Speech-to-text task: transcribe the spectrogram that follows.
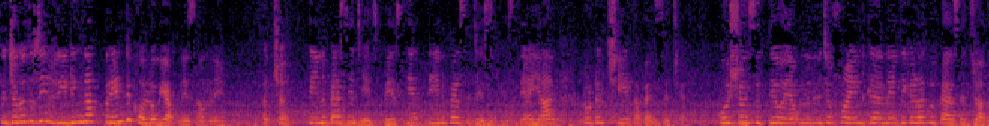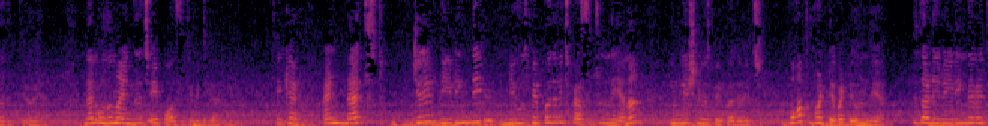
ਤੇ ਜਦੋਂ ਤੁਸੀਂ ਰੀਡਿੰਗ ਦਾ ਪ੍ਰਿੰਟ ਖੋਲੋਗੇ ਆਪਣੇ ਸਾਹਮਣੇ, ਅੱਛਾ। ਤਿੰਨ ਪੈਸੇਜ ਇਸ ਪੇਜ ਤੇ ਹੈ, ਤਿੰਨ ਪੈਸੇਜ ਇਸ ਪੇਜ ਤੇ ਹੈ ਯਾਰ ਟੋਟਲ 6 ਤਾਂ ਪੈਸੇਜ ਹੈ। ਕੁਐਸਚਨਸ ਦਿੱਤੇ ਹੋਏ ਆ, ਉਹਨਾਂ ਦੇ ਵਿੱਚ ਫਾਈਂਡ ਕਰਨੇ ਤੇ ਕਿਹੜਾ ਕੋਈ ਪੈਸੇਜ ਜ਼ਿਆਦਾ ਦਿੱਤੇ ਹੋਏ ਆ? ਦੈਨ ਉਦੋਂ ਮਾਈਂਡ ਦੇ ਵਿੱਚ ਇਹ ਪੋਜ਼ਿਟਿਵਿਟੀ ਆ ਗਈ। ਠੀਕ ਹੈ? ਐਂਡ ਨੈਕਸਟ ਜਿਹੜੇ ਰੀਡਿੰਗ ਦੇ ਨਿਊਜ਼ਪੇਪਰ ਦੇ ਵਿੱਚ ਪੈਸੇਜ ਹੁੰਦੇ ਆ ਨਾ ਇੰਗਲਿਸ਼ ਨਿਊਜ਼ਪੇਪਰ ਦੇ ਵਿੱਚ, ਬਹੁਤ ਵੱਡੇ ਵੱਡੇ ਹੁੰਦੇ ਆ। ਤੇ ਤੁਹਾਡੀ ਰੀਡਿੰਗ ਦੇ ਵਿੱਚ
